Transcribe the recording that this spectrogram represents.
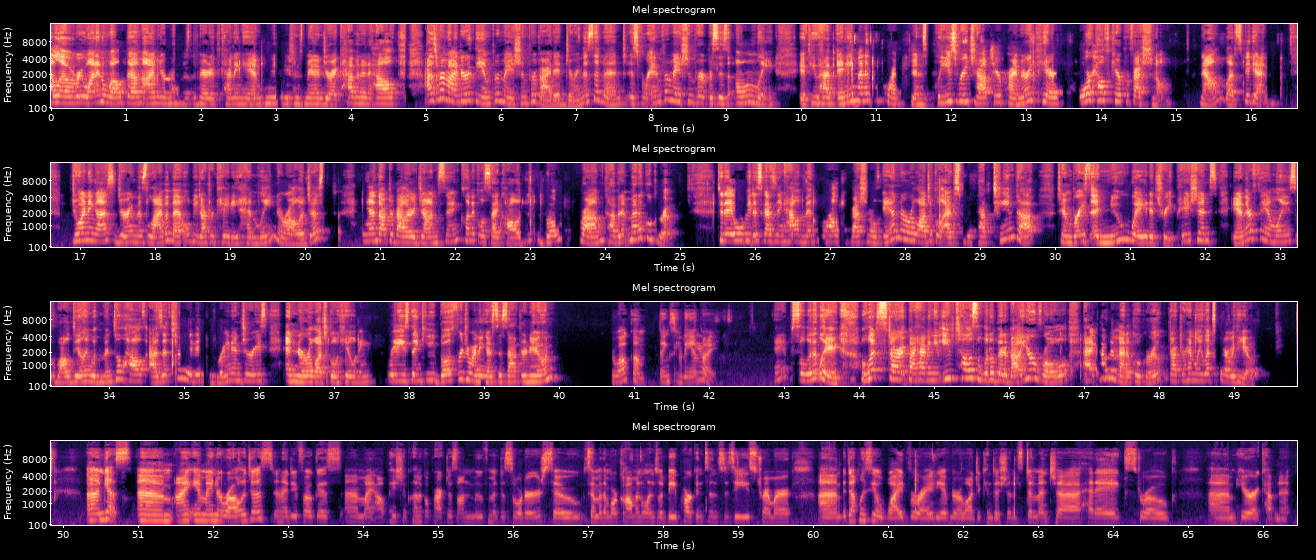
Hello, everyone, and welcome. I'm your host, Meredith Cunningham, Communications Manager at Covenant Health. As a reminder, the information provided during this event is for information purposes only. If you have any medical questions, please reach out to your primary care or healthcare professional. Now, let's begin. Joining us during this live event will be Dr. Katie Hendley, neurologist, and Dr. Valeria Johnson, clinical psychologist, both from Covenant Medical Group. Today, we'll be discussing how mental health professionals and neurological experts have teamed up to embrace a new way to treat patients and their families while dealing with mental health as it's related to brain injuries and neurological healing. Ladies, thank you both for joining us this afternoon. You're welcome. Thanks thank for the invite. Absolutely. Well, let's start by having you each tell us a little bit about your role at Covenant Medical Group. Dr. Hendley, let's start with you. Um, yes, um, I am a neurologist and I do focus um, my outpatient clinical practice on movement disorders. So, some of the more common ones would be Parkinson's disease, tremor, um, but definitely see a wide variety of neurologic conditions dementia, headache, stroke um, here at Covenant.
